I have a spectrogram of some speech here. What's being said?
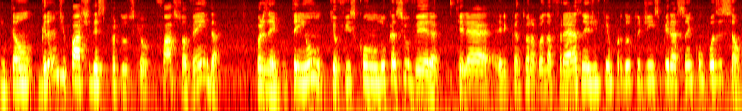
Então, grande parte desses produtos que eu faço à venda, por exemplo, tem um que eu fiz com o Lucas Silveira, que ele, é, ele cantou na banda Fresno e a gente tem um produto de inspiração e composição.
